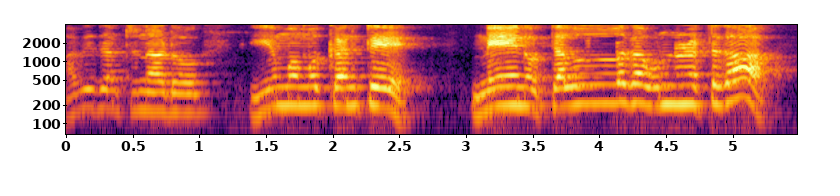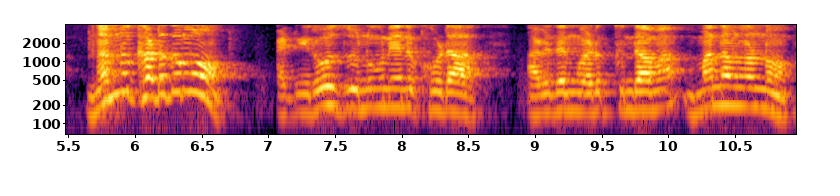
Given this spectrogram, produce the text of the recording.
దావీదంటున్నాడు హిమము కంటే నేను తెల్లగా ఉండినట్టుగా నన్ను కడుగుము. అయితే ఈరోజు నువ్వు నేను కూడా ఆ విధంగా అడుక్కుందామా? మనలను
